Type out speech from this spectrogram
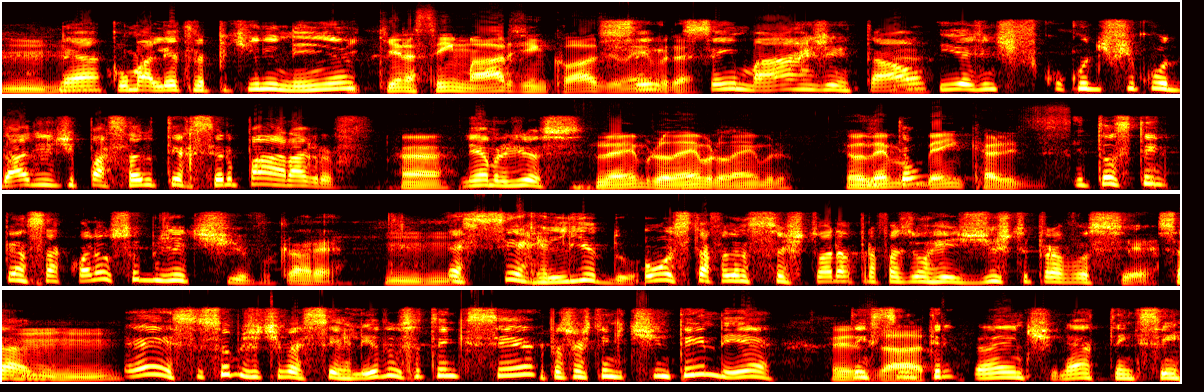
Uhum. né? Com uma letra pequenininha. Pequena, sem margem, quase, sem, lembra? Sem margem e tal. E a gente ficou com dificuldade de passar do terceiro parágrafo. É. Lembra disso? Lembro, lembro, lembro. Eu lembro Então- bem, cara. Então você tem que pensar qual é o seu objetivo, cara. Uhum. É ser lido ou você tá fazendo essa história para fazer um registro para você, sabe? Uhum. É, se o seu objetivo é ser lido, você tem que ser, as pessoas têm que te entender. Tem que ser Exato. intrigante, né? Tem que ser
